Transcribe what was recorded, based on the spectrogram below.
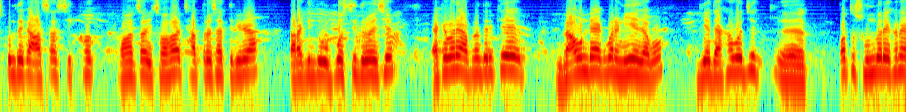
স্কুল থেকে আসা শিক্ষক, মহাশয় সহ ছাত্রছাত্রীরা, তারা কিন্তু উপস্থিত রয়েছে। একেবারে আপনাদেরকে গ্রাউন্ডে একবার নিয়ে যাব, গিয়ে দেখাবো যে কত সুন্দর এখানে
